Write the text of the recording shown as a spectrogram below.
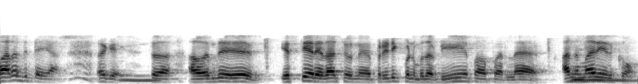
மறந்துட்டேயா? ஓகே சோ அவ வந்து எஸ்டிஆர் ஏதாச்சும் ஒண்ணு ப்ரெடிக்ட் பண்ணும்போது அப்படியே பாப்பார்ல. அந்த மாதிரி இருக்கும்.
